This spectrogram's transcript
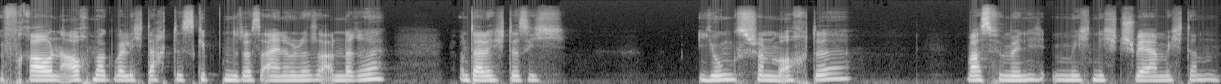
Frauen auch mag, weil ich dachte, es gibt nur das eine oder das andere. Und dadurch, dass ich Jungs schon mochte, war es für mich, mich nicht schwer, mich dann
